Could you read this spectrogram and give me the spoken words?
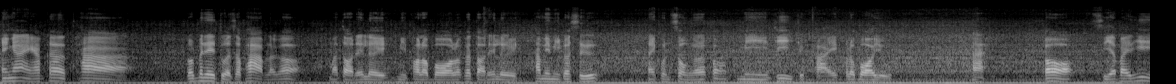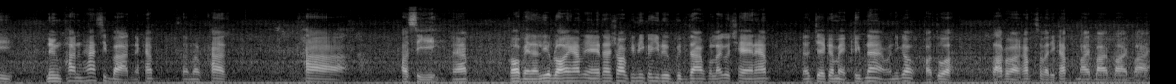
ง่ายๆครับ ถ้าถ้ารถไม่ได้ตรวจสภาพแล้วก็มาต่อได้เลย มีพรบแล้วก็ต่อได้เลย ถ้าไม่มีก็ซื้อในขนส่งแล้วก็มีที่จุดขายพรบอยู่อะก็เสียไปที่ 1,050 บาทนะครับสำหรับค่าค่าภาษีนะครับ ก็เป็นอันเรียบร้อยครับยังไงถ้าชอบคลิปนี้ก็อย่าลืมกดติดตามกดไลค์กดแชร์นะครับ แล้วเจอกันใหม่คลิปหน้า วันนี้ก็ขอตัวลาไปก่อนครับ สวัสดีครับบายบายบายบาย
